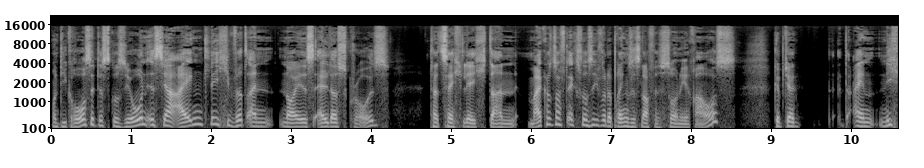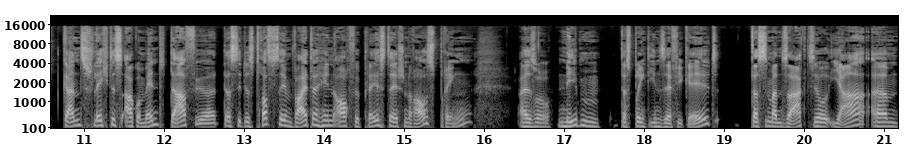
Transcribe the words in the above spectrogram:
Und die große Diskussion ist ja eigentlich, wird ein neues Elder Scrolls tatsächlich dann Microsoft exklusiv oder bringen sie es noch für Sony raus? Gibt ja ein nicht ganz schlechtes Argument dafür, dass sie das trotzdem weiterhin auch für PlayStation rausbringen. Also neben, das bringt ihnen sehr viel Geld, dass man sagt, so ja, ähm,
